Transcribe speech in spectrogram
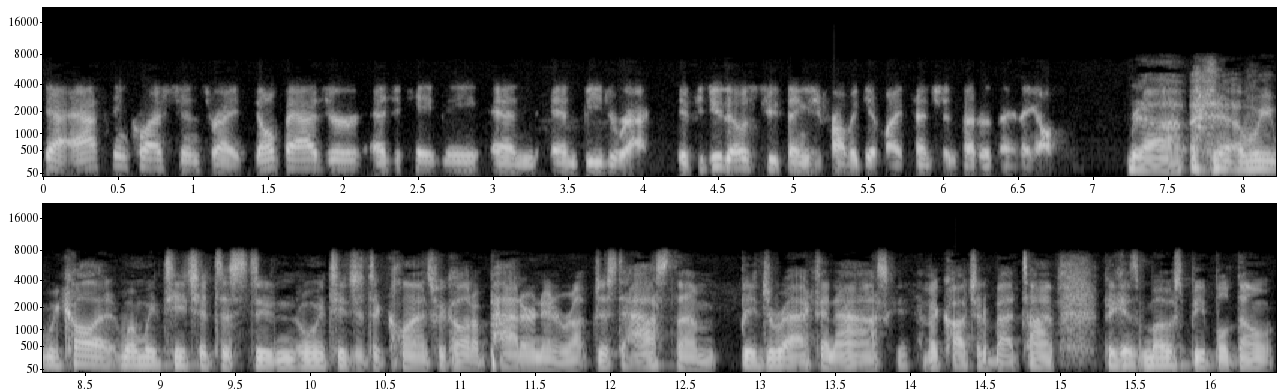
yeah, asking questions, right? Don't badger, educate me, and and be direct. If you do those two things, you probably get my attention better than anything else. Yeah, yeah. We we call it when we teach it to student when we teach it to clients, we call it a pattern interrupt. Just ask them, be direct, and ask. Have I caught you at a bad time? Because most people don't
